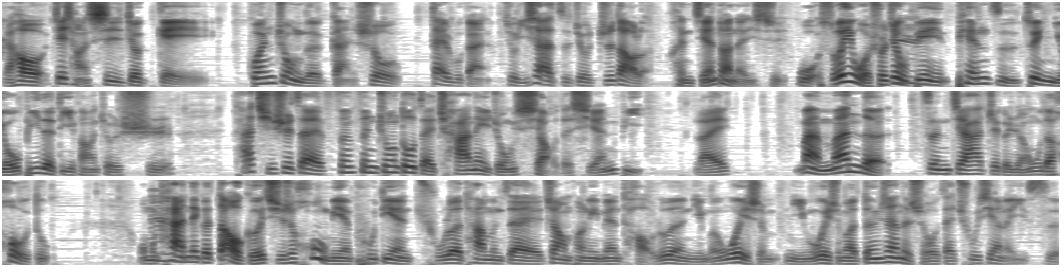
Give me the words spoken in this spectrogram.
然后这场戏就给观众的感受代入感，就一下子就知道了，很简短的一戏。我所以我说这部片片子最牛逼的地方就是，它其实在分分钟都在插那种小的闲笔，来慢慢的。增加这个人物的厚度。我们看那个道格，其实后面铺垫，除了他们在帐篷里面讨论你们为什么你们为什么要登山的时候再出现了一次，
